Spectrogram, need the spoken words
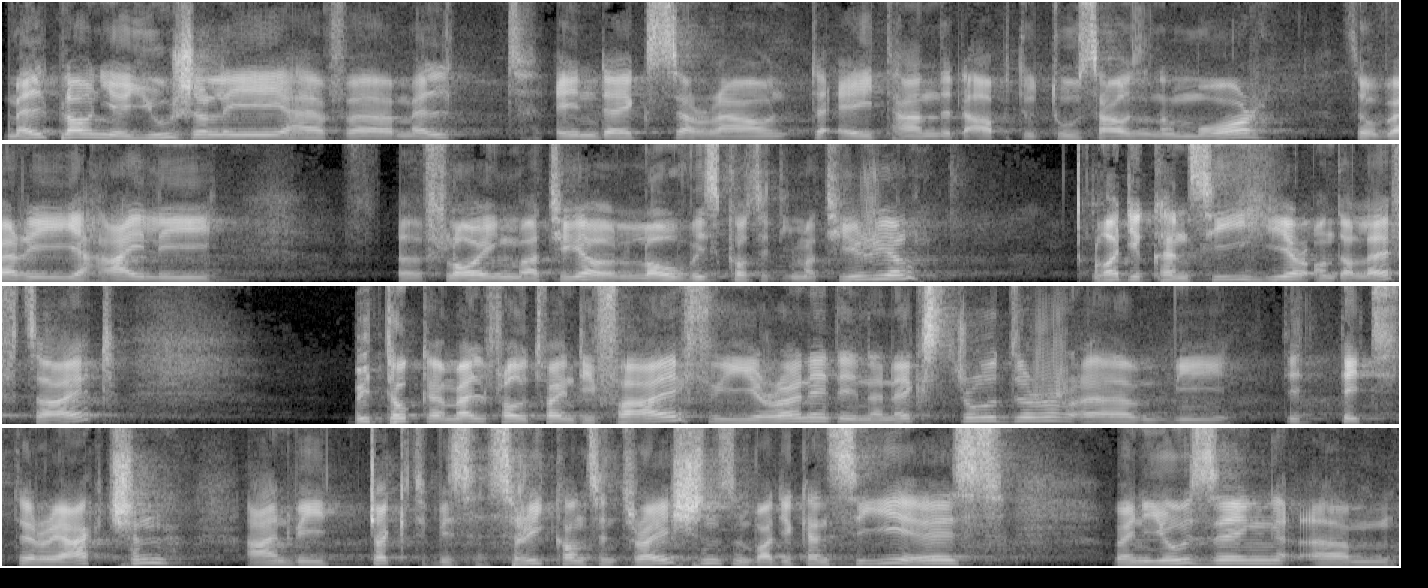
melt blown, you usually have a melt index around 800 up to 2000 or more. So very highly uh, flowing material, low viscosity material. What you can see here on the left side, we took a MELTFLOW 25, we ran it in an extruder, um, we did, did the reaction, and we checked with three concentrations. And what you can see is when using um,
